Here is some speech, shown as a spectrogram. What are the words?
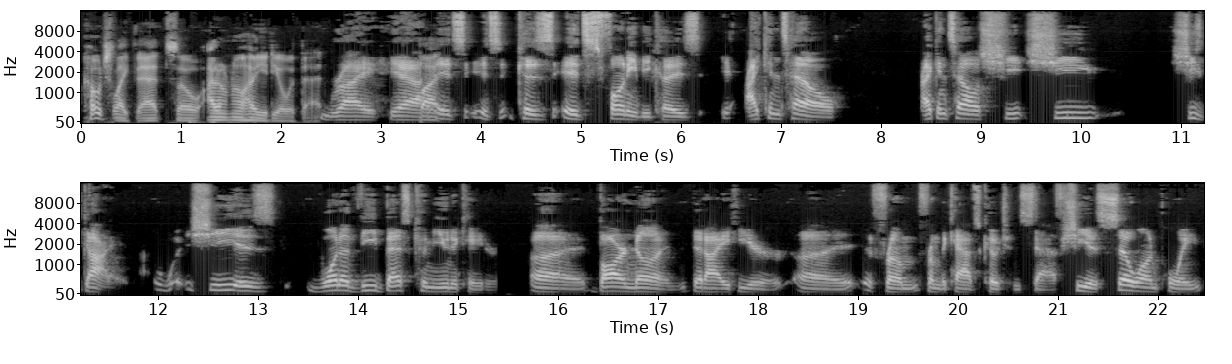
coach like that. So I don't know how you deal with that. Right. Yeah. But- it's it's because it's funny because I can tell, I can tell she she she's got it. She is one of the best communicators, uh, bar none, that I hear uh, from from the Cavs coaching staff. She is so on point,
